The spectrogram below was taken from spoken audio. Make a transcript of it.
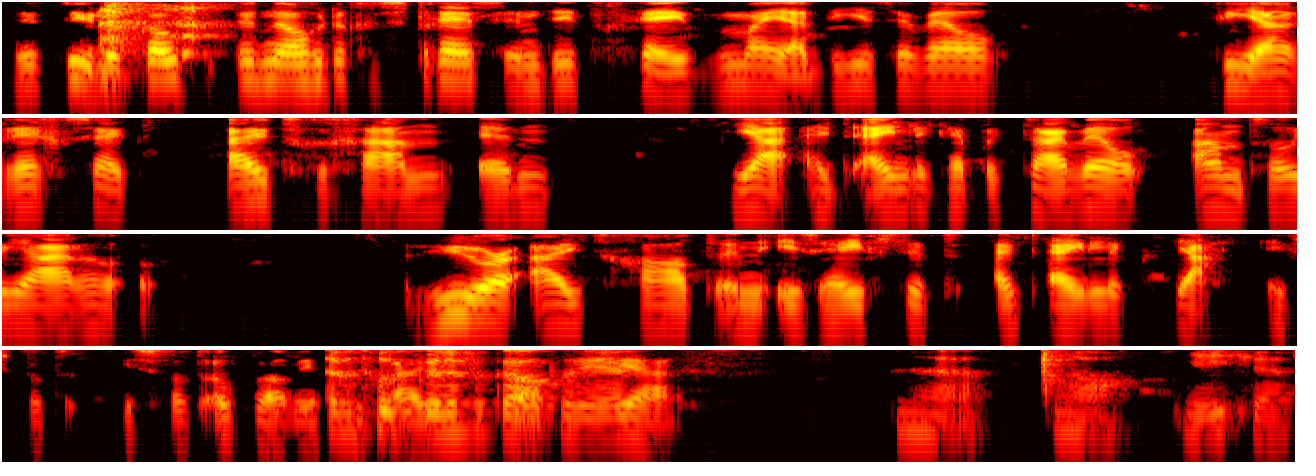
natuurlijk ook de nodige stress in dit gegeven. Maar ja, die is er wel via een rechtszaak uitgegaan. En ja, uiteindelijk heb ik daar wel een aantal jaren huur uit gehad. En is, heeft het uiteindelijk, ja, heeft dat, is dat ook wel weer Heb het goed kunnen verkopen weer. Ja, Ja, oh, jeetje.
